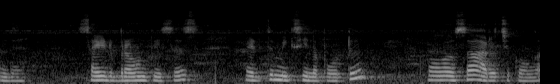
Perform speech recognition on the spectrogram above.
அந்த சைடு ப்ரௌன் பீசஸ் எடுத்து மிக்சியில் போட்டு கோஸாக அரைச்சிக்கோங்க.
